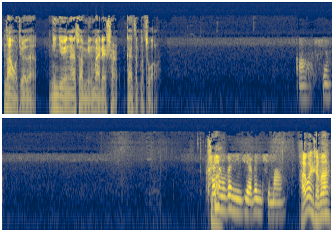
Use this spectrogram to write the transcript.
那我觉得您就应该算明白这事儿该怎么做了。哦，行。还能问一些问题吗？还问什么？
